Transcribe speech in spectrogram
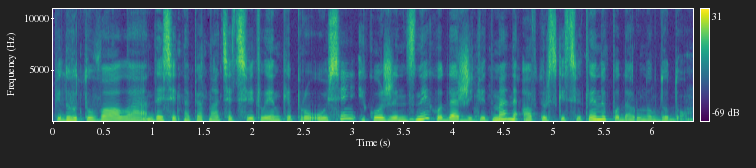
підготувала 10 на 15 світлинки про осінь, і кожен з них одержить від мене авторські світлини в подарунок додому.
